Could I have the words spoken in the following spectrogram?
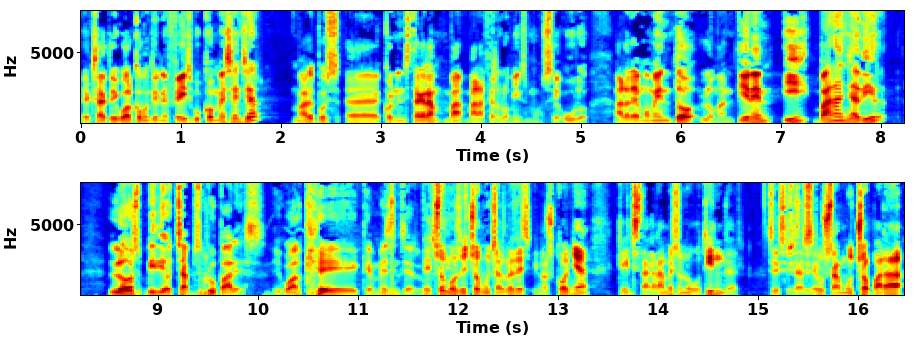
Exacto, igual como tiene Facebook con Messenger, ¿vale? Pues eh, con Instagram van a hacer lo mismo, seguro. Ahora de momento lo mantienen y van a añadir los videochats grupales, igual que, que Messenger. De hecho, hemos dicho muchas veces, y no es coña, que Instagram es el nuevo Tinder. Sí, sí, o sea, sí. se usa mucho para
